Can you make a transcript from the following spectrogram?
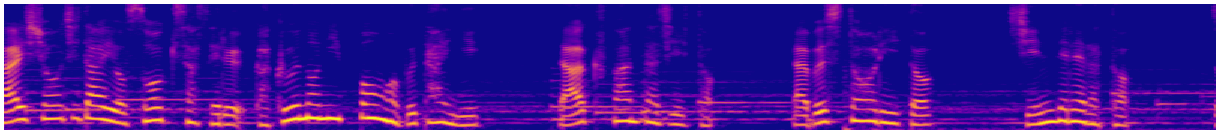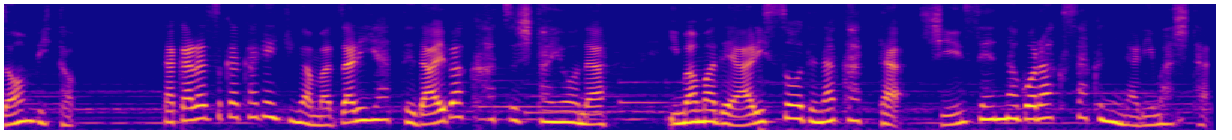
大正時代を想起させる架空の日本を舞台に、ダークファンタジーと、ラブストーリーと、シンデレラと、ゾンビと、宝塚歌劇が混ざり合って大爆発したような、今までありそうでなかった新鮮な娯楽作になりました。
